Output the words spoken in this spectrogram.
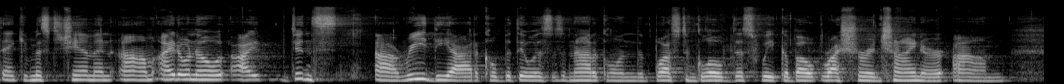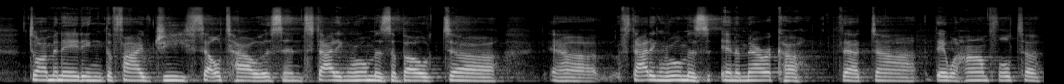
Thank you, Mr. Chairman. Um, I don't know, I didn't uh, read the article, but there was an article in the Boston Globe this week about Russia and China um, dominating the 5G cell towers and starting rumors about, uh, uh, starting rumors in America that uh, they were harmful to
